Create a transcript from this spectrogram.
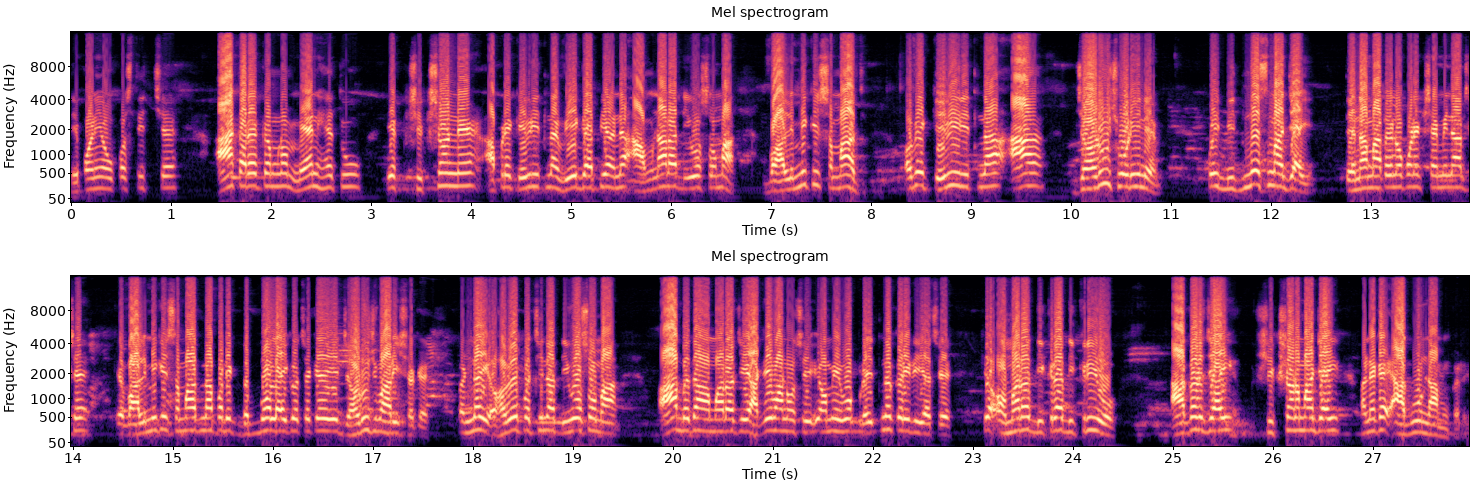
તે પણ અહીંયા ઉપસ્થિત છે. આ કાર્યક્રમનો મેન હેતુ એક શિક્ષણને આપણે કેવી રીતના વેગ આપીએ અને આવનારા દિવસોમાં વાલ્મીકી સમાજ હવે કેવી રીતના આ ઝાડુ છોડીને કોઈ બિઝનેસમાં જાય, તેના માટેનો પણ એક સેમિનાર છે કે વાલ્મીકી સમાજના પર એક ધબ્બો લાગ્યો છે કે એ ઝાડુ જ મારી શકે. પણ નહીં, હવે પછીના દિવસોમાં આ બધા અમારા જે આગેવાનો છે એ અમે એવો પ્રયત્ન કરી રહ્યા છે કે અમારા દીકરા દીકરીઓ આગળ જાય, શિક્ષણમાં જાય અને કઈ આગવું નામ કરે.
